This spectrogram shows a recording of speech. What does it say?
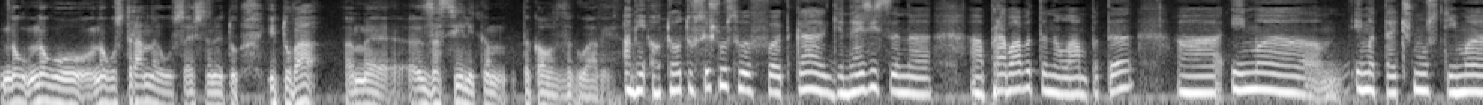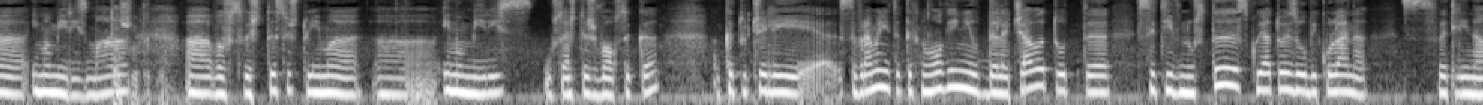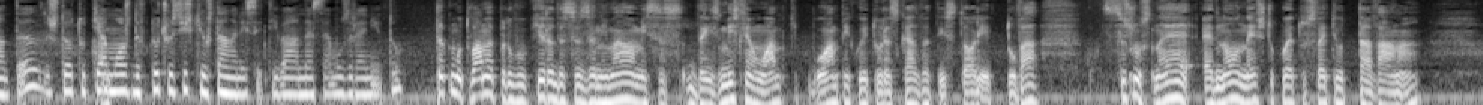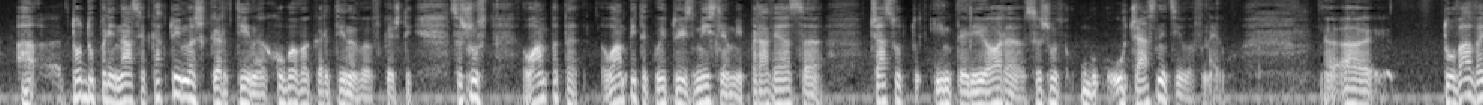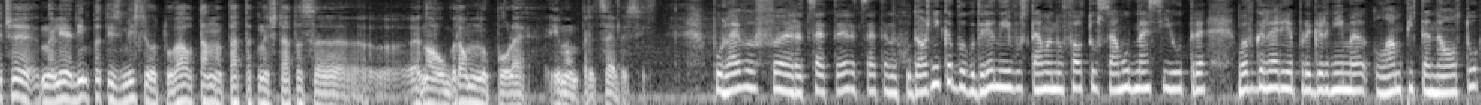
много, много, много странно е усещането. И това ме засили към такова заглавие. Ами, отото всъщност в така генезиса на а, прабабата на лампата а, има, има течност, има, има миризма. Точно така. А, в свеща също има, а, има мирис, усещаш восъка, като че ли съвременните технологии ни отдалечават от а, сетивността, с която е заобиколена светлината, защото тя може да включва всички останали сетива, а не само зрението? Тъкмо това ме провокира да се занимавам и с да измислям лампи, лампи които разказват истории. Това всъщност не е едно нещо, което свети от тавана, а то допринася, както имаш картина, хубава картина в къщи. Всъщност лампата, лампите, които измислям и правя, са част от интериора, всъщност участници в него това вече, нали, един път измислил това, оттам нататък нещата са едно огромно поле, имам пред себе си. Поле в ръцете, ръцете на художника. Благодаря на Иво Стаменов фото само днес и утре в галерия Прегърниме лампите на Ото.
